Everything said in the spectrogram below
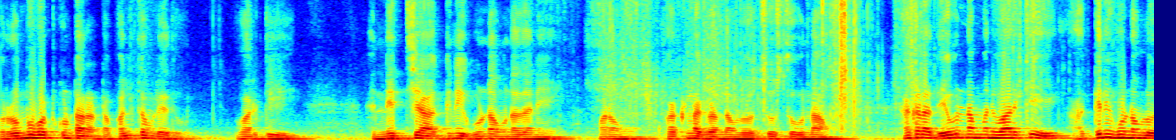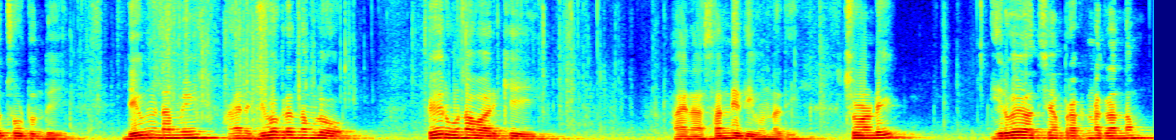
రొమ్ము కొట్టుకుంటారంట. ఫలితం లేదు. వారికి నిత్య అగ్ని గుండం ఉన్నదని మనం ప్రకటన గ్రంథంలో చూస్తూ ఉన్నాం. అక్కడ దేవుని నమ్మని వారికి అగ్నిగుండంలో చోటు ఉంది దేవుని నమ్మి ఆయన జీవగ్రంథంలో పేరు ఉన్నవారికి ఆయన సన్నిధి ఉన్నది. చూడండి ఇరవై అధ్యాయం ప్రకటన గ్రంథం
